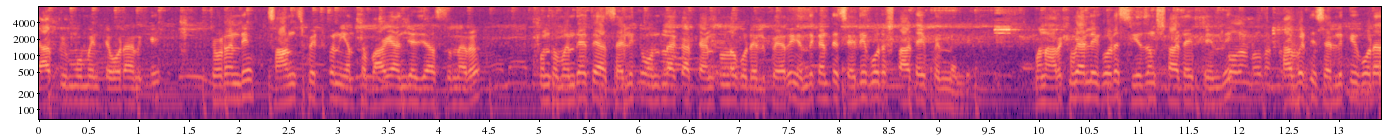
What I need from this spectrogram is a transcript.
హ్యాపీ మూమెంట్ ఇవ్వడానికి. చూడండి సాంగ్స్ పెట్టుకొని ఎంత బాగా ఎంజాయ్ చేస్తున్నారు. కొంతమంది అయితే ఆ చలికి ఉండలేక టెంట్లో కూడా వెళ్ళిపోయారు. ఎందుకంటే చలి కూడా స్టార్ట్ అయిపోయిందండి. మన అరకు వ్యాలీ కూడా సీజన్ స్టార్ట్ అయిపోయింది. కాబట్టి చలికి కూడా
